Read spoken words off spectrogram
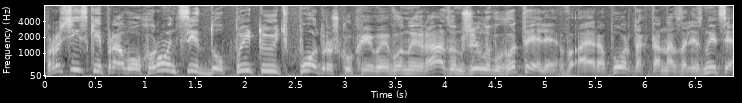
Російські правоохоронці допитують подружку Киви. Вони разом жили в готелі, в аеропортах та на залізниці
